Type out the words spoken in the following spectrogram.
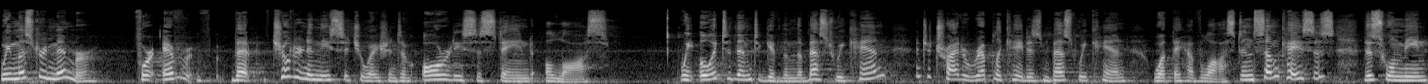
We must remember for every, that children in these situations have already sustained a loss. We owe it to them to give them the best we can and to try to replicate as best we can what they have lost. In some cases, this will mean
